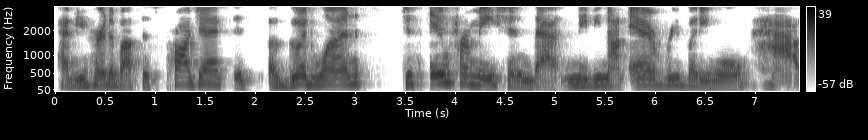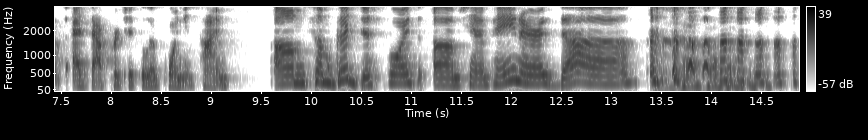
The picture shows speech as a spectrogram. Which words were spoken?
Have you heard about this project? It's a good one. Just information that maybe not everybody will have at that particular point in time. Um, some good discords, um, champagners, duh.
